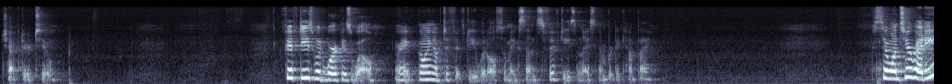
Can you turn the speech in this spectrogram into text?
chapter 2. 50s would work as well, right? Going up to 50 would also make sense. 50 is a nice number to count by. So once you're ready,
